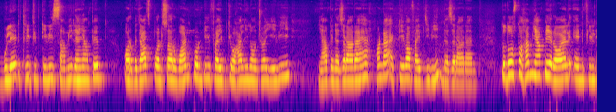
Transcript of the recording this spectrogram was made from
बुलेट थ्री फिफ्टी भी शामिल है यहाँ पे। और Bajaj Pulsar one twenty five जो हाल ही लॉन्च हुआ, ये भी यहाँ पे नज़र आ रहा है। होंडा एक्टिवा फाइव जी भी नज़र आ रहा है। तो दोस्तों, हम यहाँ पे रॉयल एनफील्ड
